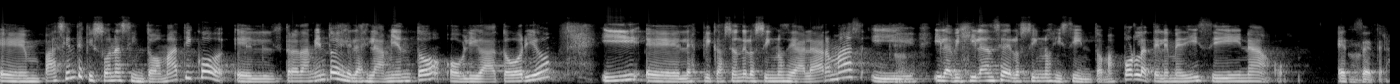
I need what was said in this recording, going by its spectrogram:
En pacientes que son asintomáticos, el tratamiento es el aislamiento obligatorio y eh, la explicación de los signos de alarmas y, y, la vigilancia de los signos y síntomas por la telemedicina etcétera.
